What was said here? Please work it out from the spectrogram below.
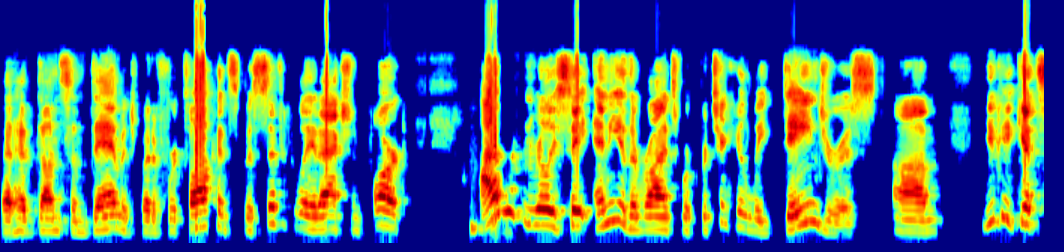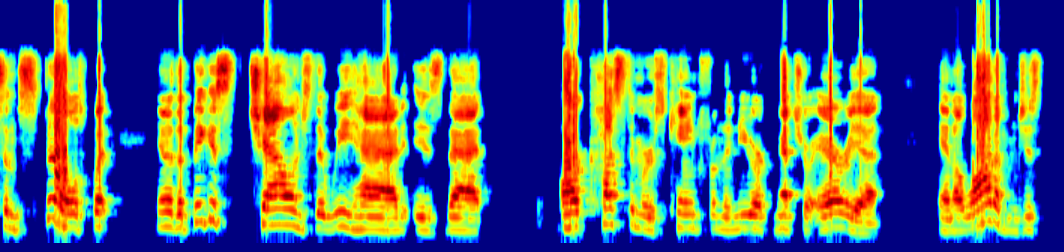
that have done some damage, but if we're talking specifically at Action Park, I wouldn't really say any of the rides were particularly dangerous. Um, you could get some spills, but you know, the biggest challenge that we had is that our customers came from the New York metro area, and a lot of them just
